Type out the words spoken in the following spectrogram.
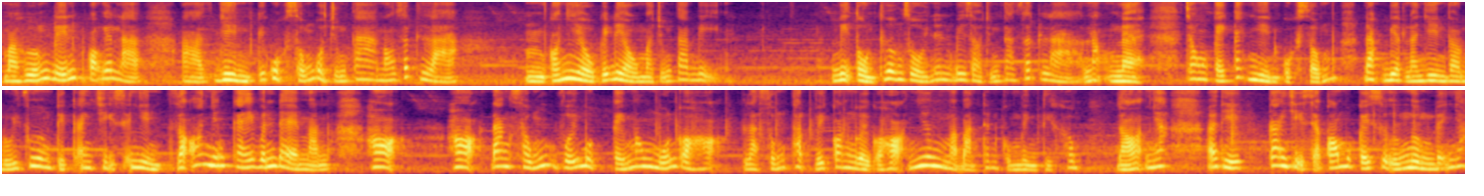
mà hướng đến có nghĩa là à, nhìn cái cuộc sống của chúng ta nó rất là um, có nhiều cái điều mà chúng ta bị bị tổn thương rồi nên bây giờ chúng ta rất là nặng nề trong cái cách nhìn cuộc sống. Đặc biệt là nhìn vào đối phương thì các anh chị sẽ nhìn rõ những cái vấn đề mà họ họ đang sống với một cái mong muốn của họ là sống thật với con người của họ nhưng mà bản thân của mình thì không. Đó nhá. Đấy thì các anh chị sẽ có một cái sự ngừng đấy nhá.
